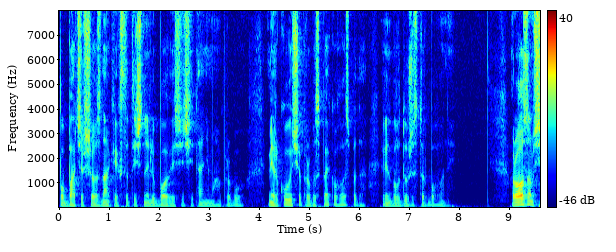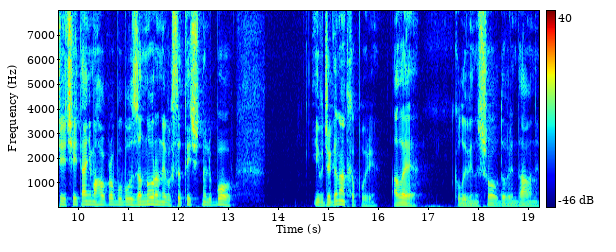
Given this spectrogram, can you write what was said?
побачивши ознаки екстатичної любові ще читання Магапрабу, міркуючи про безпеку Господа, він був дуже стурбований. Розум ще Чайтані Магапрабу був занурений в екстатичну любов і в Джаганатхапурі, але коли він йшов до Вріндавани,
